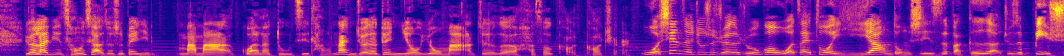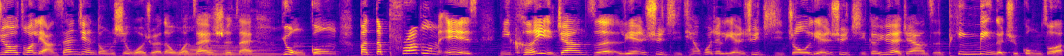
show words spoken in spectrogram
原来你从小就是被你妈妈灌了毒鸡汤，那你觉得对你有用吗？这个 hustle culture？我现在就是觉得，如果我在做一样东西是不够的，就是必须要做两三件东西，我觉得我在是在用功。But the problem is，你可以这样子连续几天或者连续几周、连续几个月这样子拼命的去工作。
